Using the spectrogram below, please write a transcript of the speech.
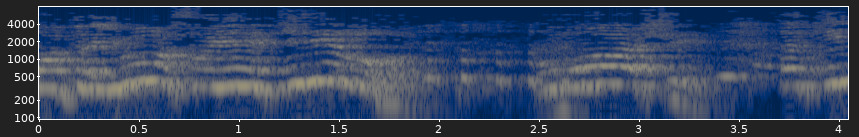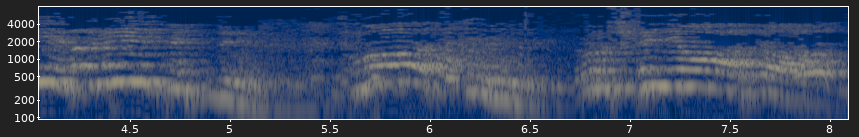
Отдаю своє тіло у ваші такі трепетні, ласкові рученята.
